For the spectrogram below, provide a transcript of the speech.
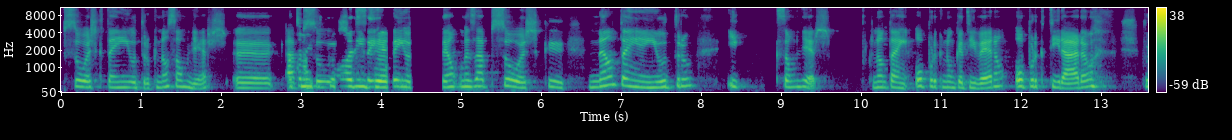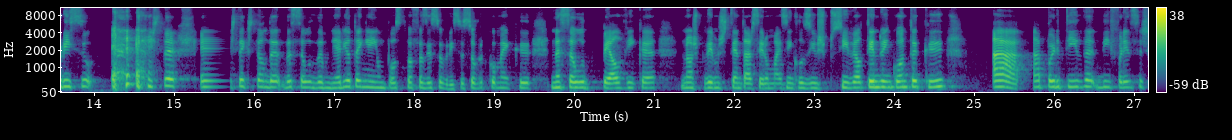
pessoas que têm útero que não são mulheres, uh, há pessoas que têm útero então, mas há pessoas que não têm útero e que são mulheres, porque não têm, ou porque nunca tiveram, ou porque tiraram. Por isso, esta, esta questão da, da, saúde da mulher, eu tenho aí um post para fazer sobre isso, sobre como é que na saúde pélvica nós podemos tentar ser o mais inclusivos possível, tendo em conta que há, à partida, diferenças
